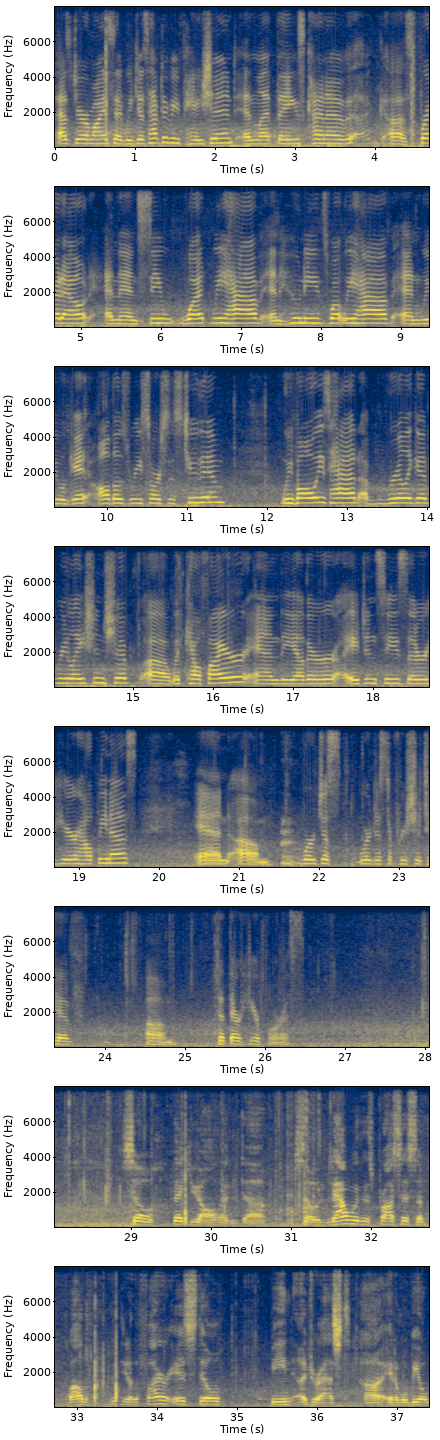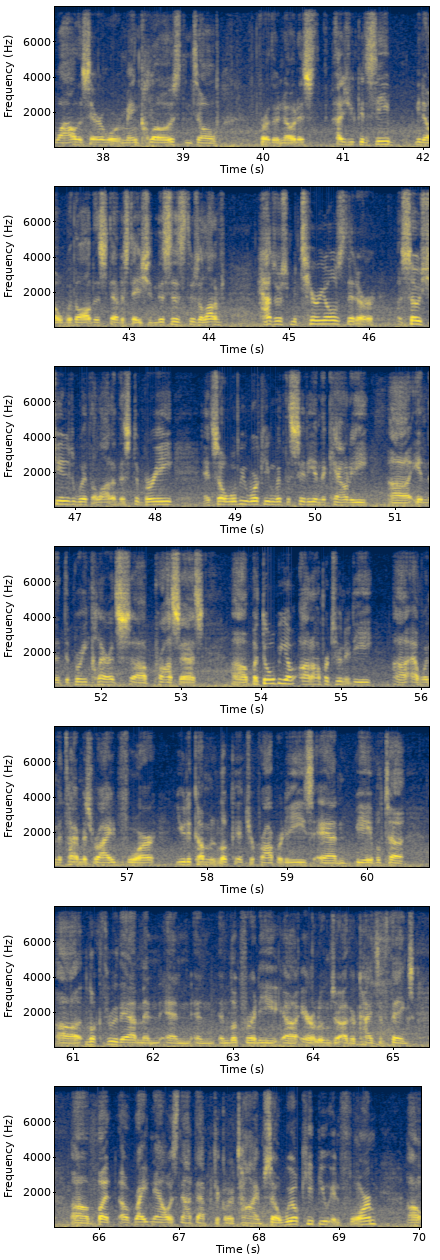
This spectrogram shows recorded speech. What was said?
as Jeremiah said, we just have to be patient and let things kind of uh, spread out and then see what we have and who needs what we have, and we will get all those resources to them. We've always had a really good relationship uh, with CAL FIRE and the other agencies that are here helping us, and um, we're just we're just appreciative um, that they're here for us. So thank you all, and uh, so now with this process of while the you know the fire is still being addressed, uh, and it will be a while. This area will remain closed until further notice. As you can see, you know with all this devastation, this is there's a lot of hazardous materials that are associated with a lot of this debris, and so we'll be working with the city and the county uh, in the debris clearance uh, process. Uh, but there will be a, an opportunity uh, when the time is right for you to come and look at your properties and be able to uh, look through them and, and, and, and look for any uh, heirlooms or other kinds of things. Uh, but uh, right now is not that particular time. So we'll keep you informed. Uh,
